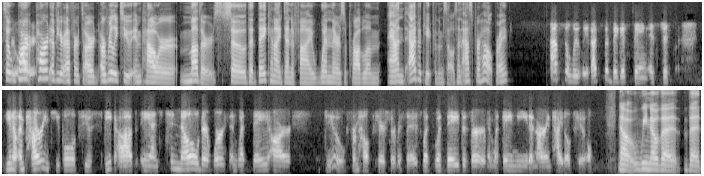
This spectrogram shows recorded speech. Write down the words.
so part our... part of your efforts are are really to empower mothers so that they can identify when there's a problem and advocate for themselves and ask for help, right? Absolutely. That's the biggest thing is just you know empowering people to speak up and to know their worth and what they are due from healthcare services, what what they deserve and what they need and are entitled to. Now we know that that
